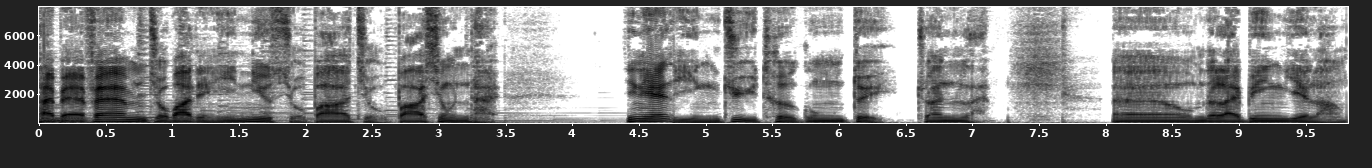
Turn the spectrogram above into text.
台北 FM 九八点一 News 九八九八新闻台。今天影剧特工队专栏，呃，我们的来宾叶郎，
